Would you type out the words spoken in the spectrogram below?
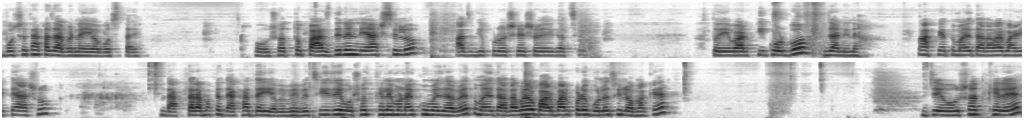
বসে থাকা যাবে না এই অবস্থায়। ঔষধ তো পাঁচ দিনে নিয়ে আসছিল, আজকে পুরো শেষ হয়ে গেছে। তো এবার কি করব জানি না। আগে তোমাদের দাদাভাই বাড়িতে আসুক। ডাক্তার আমাকে দেখাতেই হবে। ভেবেছি যে ওষুধ খেলে মনে হয় কমে যাবে। তোমাদের দাদাভাইও বারবার করে বলেছিল আমাকে। যে ঔষধ খেলে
